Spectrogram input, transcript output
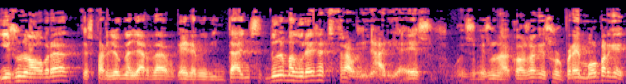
i és una obra que es perllonga al llarg de gairebé 20 anys, d'una maduresa extraordinària, és, és, és una cosa que sorprèn molt, perquè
